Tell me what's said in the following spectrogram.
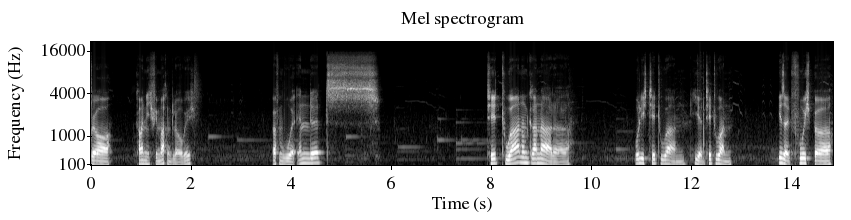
Ja, kann man nicht viel machen, glaube ich. Waffenruhe endet. Tetuan und Granada. Wo liegt Tetuan? Hier, Tetuan. Ihr seid furchtbar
